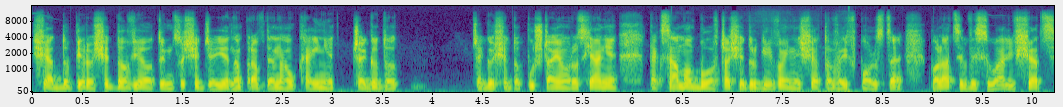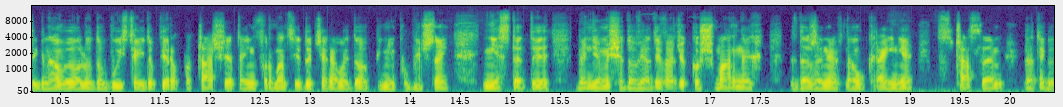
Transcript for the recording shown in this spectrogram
Świat dopiero się dowie o tym, co się dzieje naprawdę na Ukrainie, czego do, czego się dopuszczają Rosjanie. Tak samo było w czasie II wojny światowej w Polsce. Polacy wysyłali w świat sygnały o ludobójstwie i dopiero po czasie te informacje docierały do opinii publicznej. Niestety będziemy się dowiadywać o koszmarnych zdarzeniach na Ukrainie z czasem, dlatego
